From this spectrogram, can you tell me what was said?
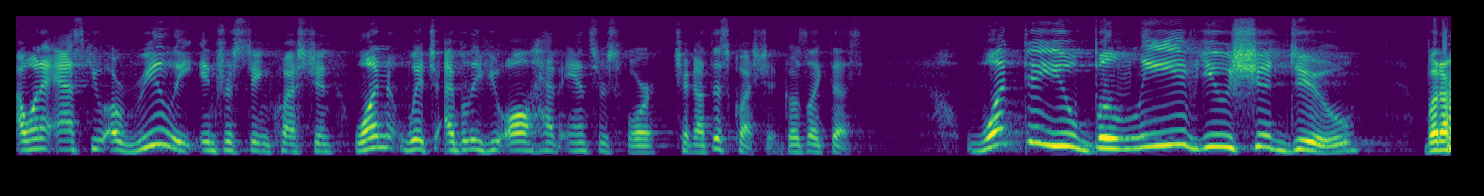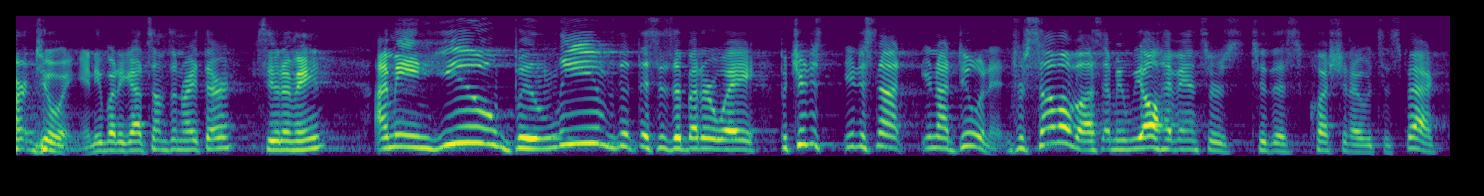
I want to ask you a really interesting question, one which I believe you all have answers for. Check out this question. It goes like this What do you believe you should do but aren't doing? Anybody got something right there? See what I mean? I mean, you believe that this is a better way, but you're just you're just not you're not doing it. And for some of us, I mean, we all have answers to this question, I would suspect.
